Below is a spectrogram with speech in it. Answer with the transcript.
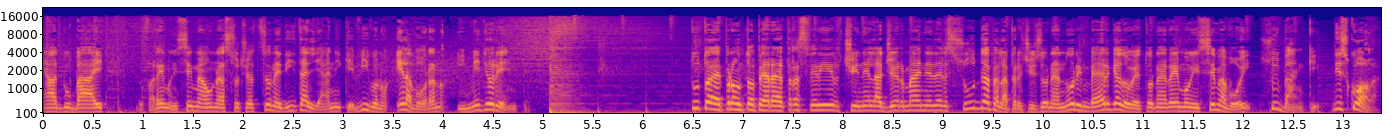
a Dubai. Lo faremo insieme a un'associazione di italiani che vivono e lavorano in Medio Oriente. Tutto è pronto per trasferirci nella Germania del Sud, per la precisione a Norimberga, dove torneremo insieme a voi sui banchi di scuola.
